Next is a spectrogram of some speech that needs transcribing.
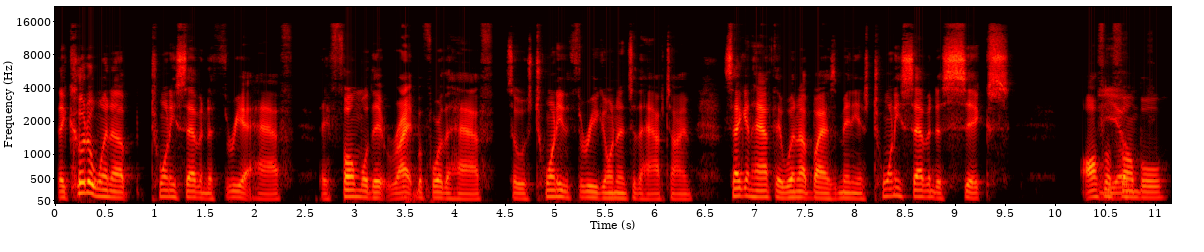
They could have went up twenty-seven to three at half. They fumbled it right before the half, so it was twenty to three going into the halftime. Second half, they went up by as many as twenty-seven to six off a Yep. fumble.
